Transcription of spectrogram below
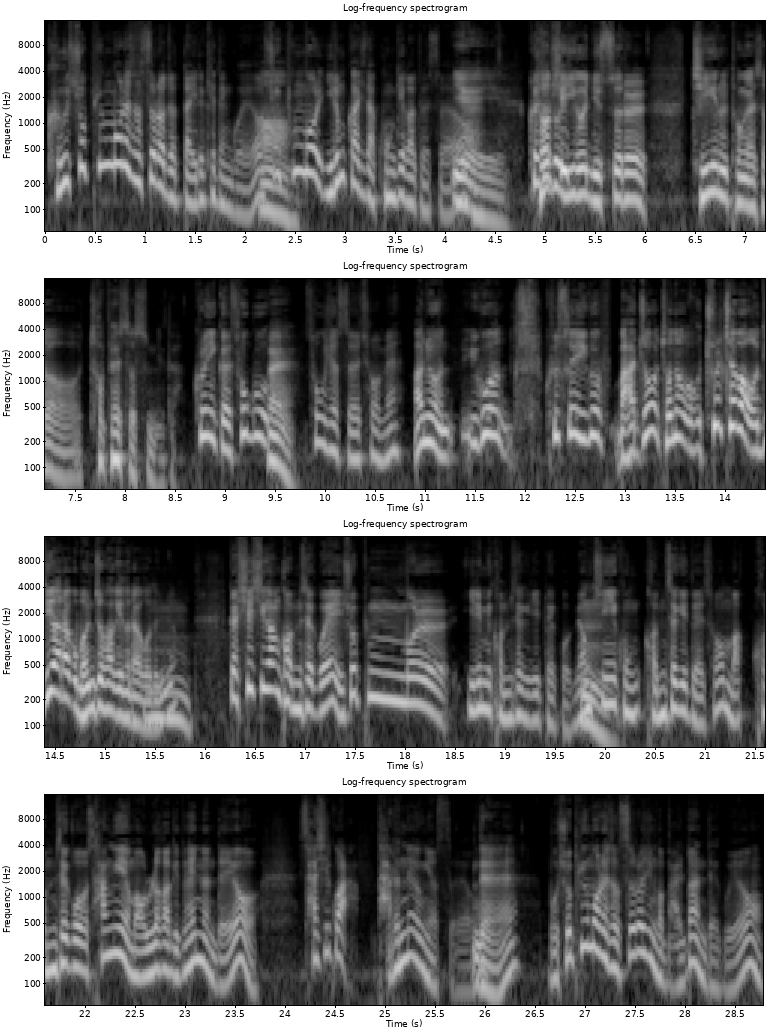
그 쇼핑몰에서 쓰러졌다 이렇게 된 거예요. 어. 쇼핑몰 이름까지 다 공개가 됐어요. 예, 예. 그래서 저도 시... 이거 뉴스를 지인을 통해서 접했었습니다. 그러니까 속우 네. 속으셨어요 처음에? 아니요, 이건 글쎄 이거 맞아? 저는 출처가 어디야라고 먼저 확인을 하거든요. 음. 그러니까 실시간 검색어에 쇼핑몰 이름이 검색이 되고 명칭이 음. 공, 검색이 돼서 막 검색어 상위에 막 올라가기도 했는데요. 사실과 다른 내용이었어요. 네. 뭐 쇼핑몰에서 쓰러진 건 말도 안 되고요.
